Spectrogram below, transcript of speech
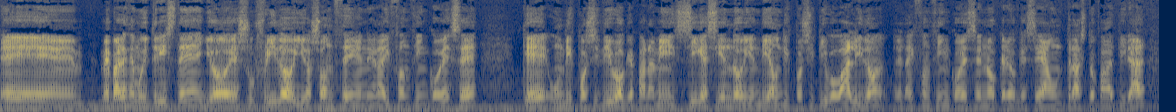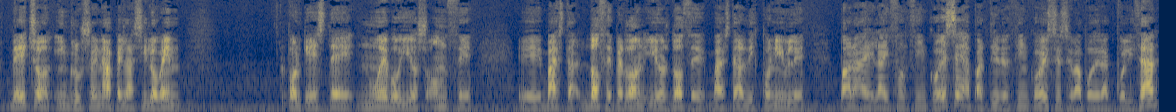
Eh, me parece muy triste, yo he sufrido iOS 11 en el iPhone 5S que un dispositivo que para mí sigue siendo hoy en día un dispositivo válido, el iPhone 5S no creo que sea un trasto para tirar, de hecho incluso en Apple así lo ven, porque este nuevo iOS 11 eh, va a estar, 12, perdón, iOS 12 va a estar disponible para el iPhone 5S, a partir del 5S se va a poder actualizar,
